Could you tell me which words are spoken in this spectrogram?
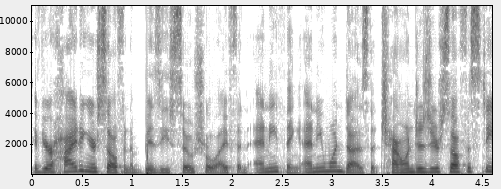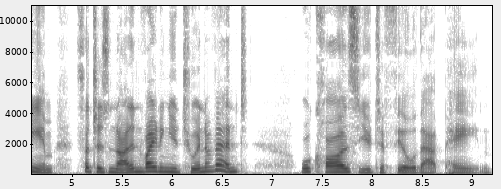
If you're hiding yourself in a busy social life, then anything anyone does that challenges your self esteem, such as not inviting you to an event, will cause you to feel that pain.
